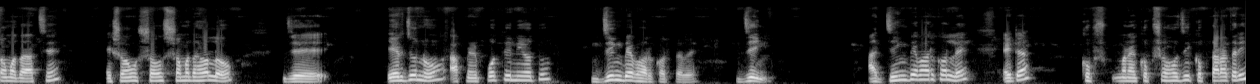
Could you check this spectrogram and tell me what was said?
সমাধান আছে। এই সহজ সমাধান হলো যে এর জন্য আপনার প্রতিনিয়ত জিঙ্ক ব্যবহার করতে হবে। জিঙ্ক। আর জিঙ্ক ব্যবহার করলে এটা খুব মানে খুব সহজেই খুব তাড়াতাড়ি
